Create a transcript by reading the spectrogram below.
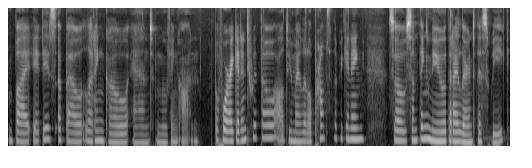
but it is about letting go and moving on. Before I get into it, though, I'll do my little prompts at the beginning. So, something new that I learned this week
